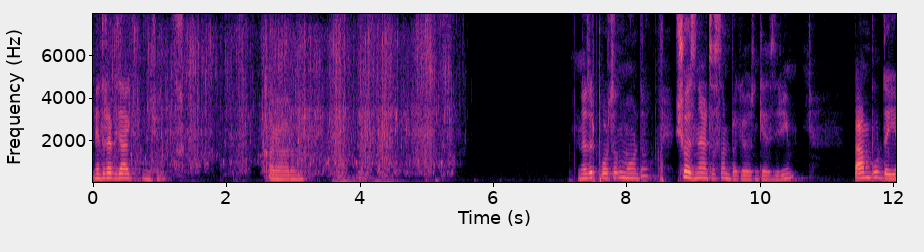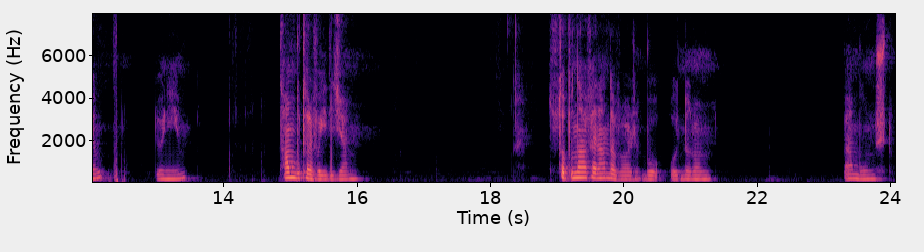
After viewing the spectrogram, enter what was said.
Nether'a bir daha gitmeyeceğim. Kararım. Nether portalım orada. Şu hazine haritasına bir göz gezdireyim. Ben buradayım. Döneyim. Tam bu tarafa gideceğim. Su tapınağı falan da var bu oyundan. Ben bulmuştum.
